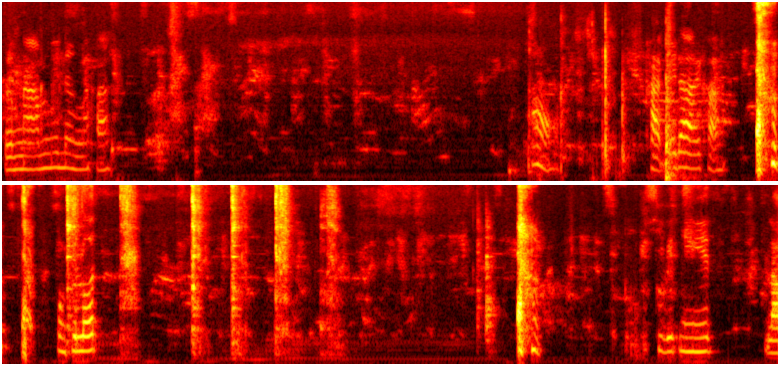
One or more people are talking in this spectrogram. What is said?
เติมน้ำนิดนึงนะคะอ๋อขาดไม่ได้ค่ะผงชูรสชีวิตนี้เรา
